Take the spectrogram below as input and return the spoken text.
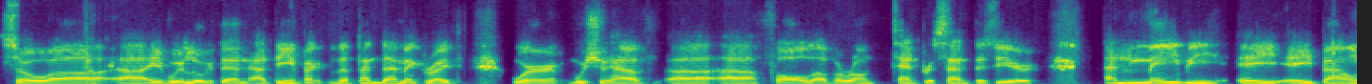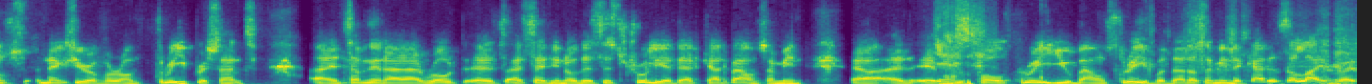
So uh, okay. uh, if we look then at the impact of the pandemic, right, where we should have uh, a fall of around ten percent this year, and maybe a, a bounce next year of around 3%. Uh, it's something that I wrote, as I said, you know, this is truly a dead cat bounce. I mean, uh, if yes. you fall three, you bounce three, but that doesn't mean the cat is alive, right?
